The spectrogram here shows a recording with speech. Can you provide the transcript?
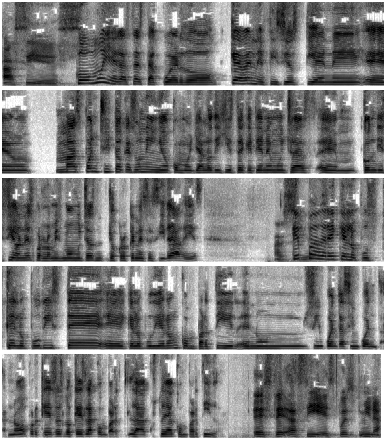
Así es. ¿Cómo llegaste a este acuerdo? ¿Qué beneficios tiene? Eh, más Ponchito, que es un niño, como ya lo dijiste, que tiene muchas em, condiciones, por lo mismo muchas, yo creo que necesidades. Así Qué padre que lo, que lo pudiste, eh, que lo pudieron compartir en un 50-50, ¿no? Porque eso es lo que es la, la custodia compartida. Este, así es, pues mira,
